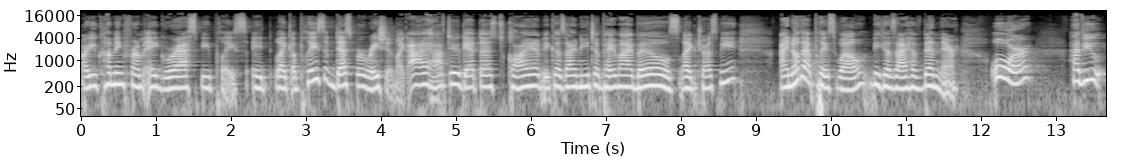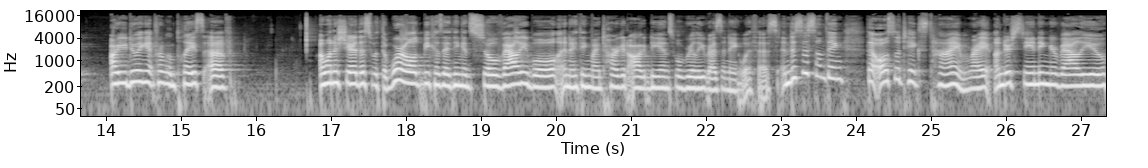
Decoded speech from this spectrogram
Are you coming from a graspy place, a like a place of desperation, like I have to get this client because I need to pay my bills? Like trust me, I know that place well because I have been there. Or have you are you doing it from a place of I want to share this with the world because I think it's so valuable and I think my target audience will really resonate with this. And this is something that also takes time, right? Understanding your value,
